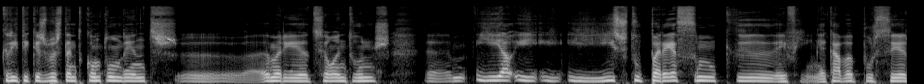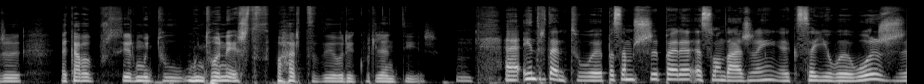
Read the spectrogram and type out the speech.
críticas bastante contundentes uh, a Maria de São Antunes uh, e, e, e, isto parece-me que, enfim, acaba por ser acaba por ser muito, muito honesto de parte de Eurico Brilhante Dias. Uh, entretanto, passamos para a sondagem que saiu hoje,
